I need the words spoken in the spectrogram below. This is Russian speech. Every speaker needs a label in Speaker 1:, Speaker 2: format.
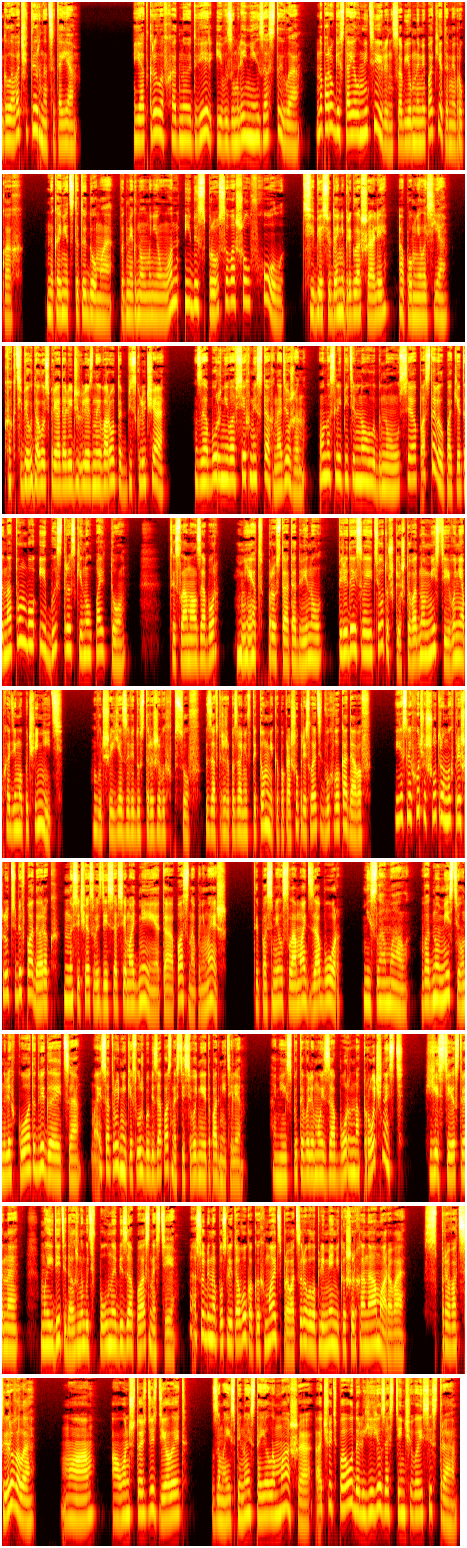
Speaker 1: Глава 14. Я открыла входную дверь и в изумлении застыла. На пороге стоял Метелин с объемными пакетами в руках. «Наконец-то ты дома», — подмигнул мне он и без спроса вошел в холл. «Тебя сюда не приглашали», — опомнилась я. «Как тебе удалось преодолеть железные ворота без ключа?» «Забор не во всех местах надежен. Он ослепительно улыбнулся, поставил пакеты на тумбу и быстро скинул пальто. «Ты сломал забор?» «Нет, просто отодвинул. Передай своей тетушке, что в одном месте его необходимо починить. Лучше я заведу сторожевых псов. Завтра же позвоню в питомник и попрошу прислать двух волкодавов. Если хочешь, утром их пришлют тебе в подарок. Но сейчас вы здесь совсем одни, и это опасно, понимаешь? Ты посмел сломать забор. Не сломал, в одном месте он легко отодвигается. Мои сотрудники службы безопасности сегодня это подметили. Они испытывали мой забор на прочность? Естественно. Мои дети должны быть в полной безопасности. Особенно после того, как их мать спровоцировала племянника Шерхана Амарова. Спровоцировала? Мам, а он что здесь делает? За моей спиной стояла Маша, а чуть поодаль ее застенчивая сестра.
